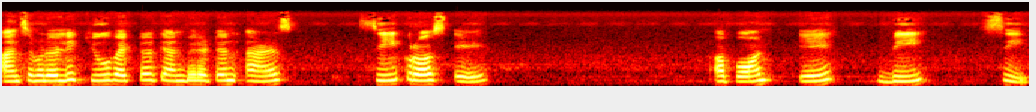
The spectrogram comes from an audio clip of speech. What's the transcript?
and similarly Q vector can be written as C cross A upon A B C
